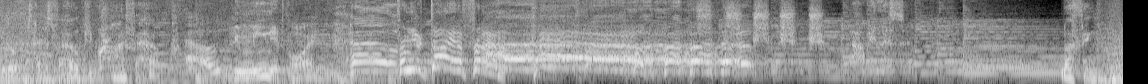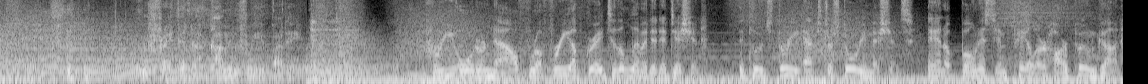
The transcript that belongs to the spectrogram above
You don't text for help, you cry for help. Help. You mean it, boy. Help. From your diaphragm! Nothing. I'm afraid they're not coming for you, buddy. Pre-order now for a free upgrade to the limited edition. Includes three extra story missions and a bonus Impaler harpoon gun.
